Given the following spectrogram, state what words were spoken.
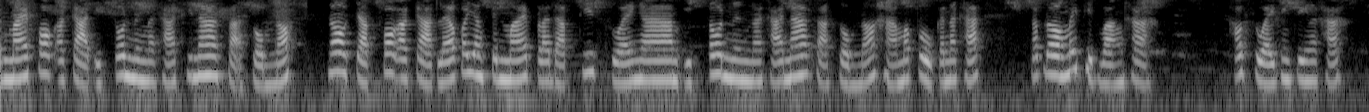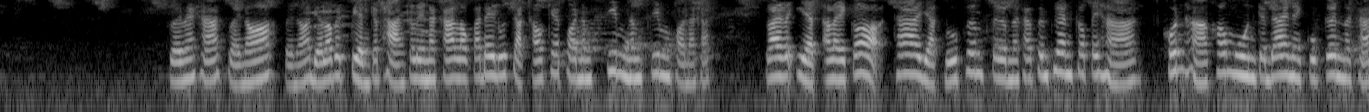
ลไม้ฟอกอากาศอีกต้นหนึ่งนะคะ ที่น่าสะสมเนาะ นอกจากฟอกอากาศแล้วก็ยังเป็นไม้ประดับที่สวยงามอีกต้นหนึ่งนะคะน่าสะสมเนาะหามาปลูกกันนะคะ รับรองไม่ผิดหวังค่ะ เขาสวยจริงๆนะคะ สวยไหมคะ สวยเนาะสวยเนาะเดี๋ยวเราไปเปลี่ยนกระถางกันเลยนะคะ เราก็ได้รู้จักเขาแค่พอน้ำจิ้มน้ำจิ้มพอนะคะ รายละเอียดอะไรก็ถ้าอยากรู้เพิ่มเติมนะคะ เพื่อนๆก็ไปหาค้นหาข้อมูลกันได้ใน Google นะคะ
